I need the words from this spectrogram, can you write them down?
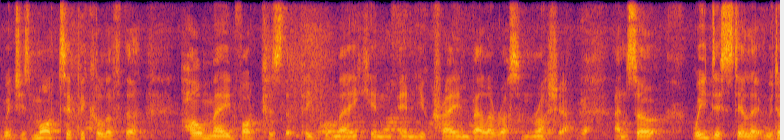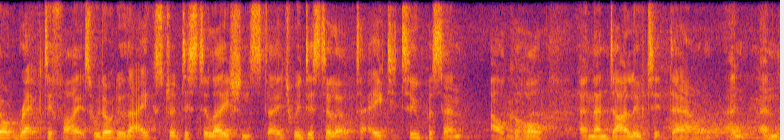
which is more typical of the homemade vodkas that people make in, in Ukraine, Belarus, and Russia. Yeah. And so we distill it, we don't rectify it, so we don't do that extra distillation stage. We distill it up to 82% alcohol mm-hmm. and then dilute it down. And, and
